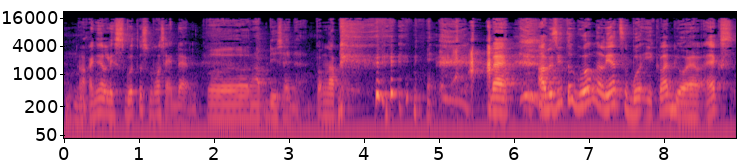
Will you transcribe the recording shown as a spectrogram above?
Hmm. makanya list gue tuh semua sedan. Pengabdi sedan. Pengabdi. nah, abis itu gue ngelihat sebuah iklan di OLX,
